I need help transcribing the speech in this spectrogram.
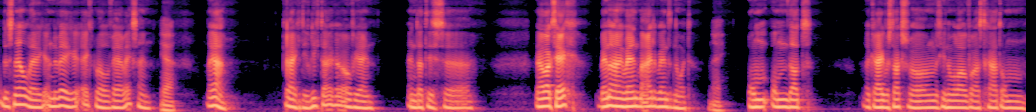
de snelwegen en de wegen echt wel ver weg zijn. Ja, Maar ja, krijg je die vliegtuigen over je heen. En dat is, eh, nou wat ik zeg, ik ben eraan gewend, maar eigenlijk bent het nooit. nee. Om, omdat, daar krijgen we straks wel misschien nog wel over als het gaat om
